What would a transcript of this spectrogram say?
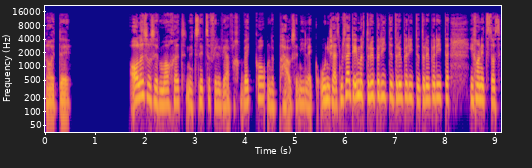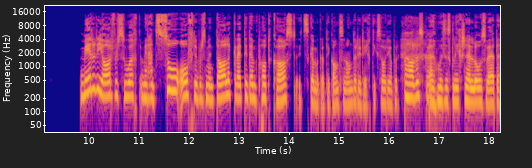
Leute, alles, was ihr macht, nützt nicht so viel wie einfach weggehen und eine Pause einlegen. Ohne Scheiß. Man sagt ja immer drüber reiten, drüber reiten, drüber reiten. Ich habe jetzt das mehrere Jahre versucht. Wir haben so oft über das Mentale geredet in diesem Podcast. Jetzt gehen wir gerade in ganz andere Richtung, sorry, aber Alles gut. äh, ich muss es gleich schnell loswerden.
